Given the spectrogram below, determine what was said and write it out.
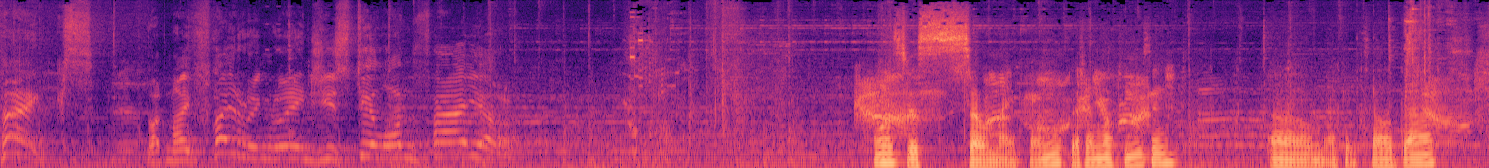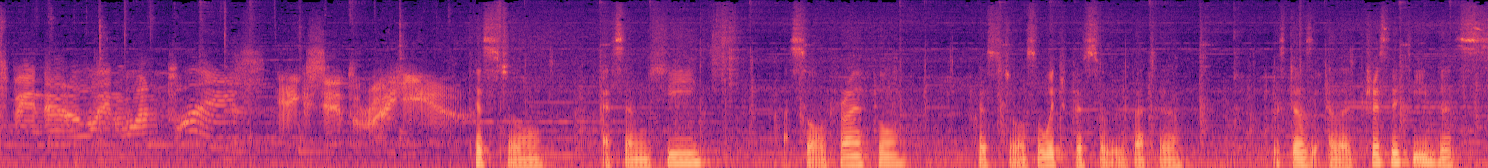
Thanks. But my firing range is still on fire. let's just sell my things that I'm not using. Um, I can sell that. Spend it all in one place, except right here. Pistol, SMG, assault rifle, pistol. So which pistol is better? This does electricity, this...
